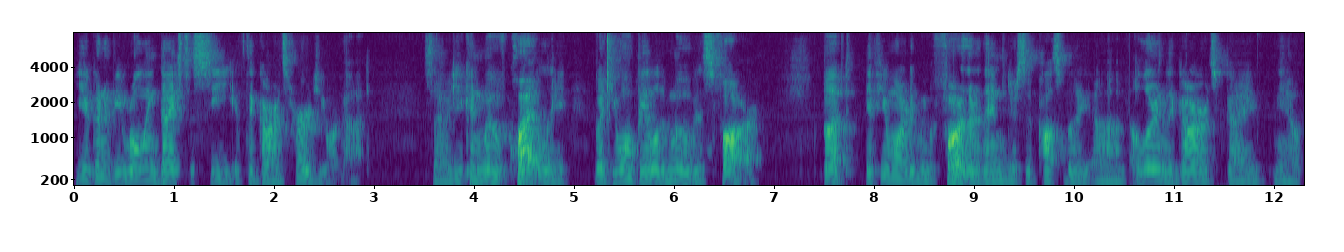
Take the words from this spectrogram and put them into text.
you're going to be rolling dice to see if the guards heard you or not. So you can move quietly, but you won't be able to move as far. But if you wanted to move farther, then there's a possibility of alerting the guards by, you know,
